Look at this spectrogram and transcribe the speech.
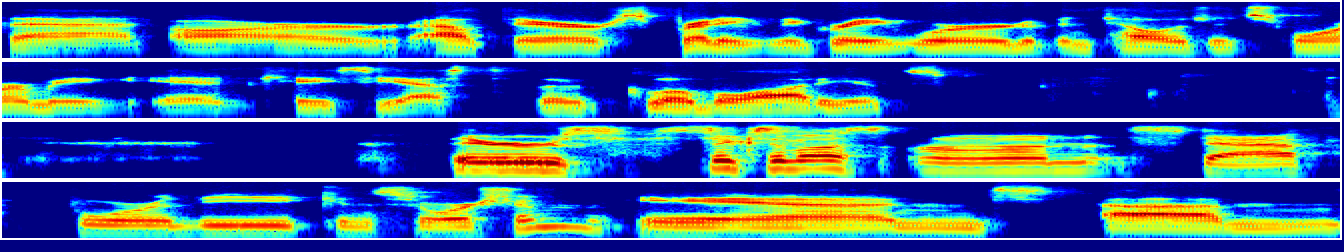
that are out there spreading the great word of intelligent swarming and KCS to the global audience. There's six of us on staff for the consortium, and um,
